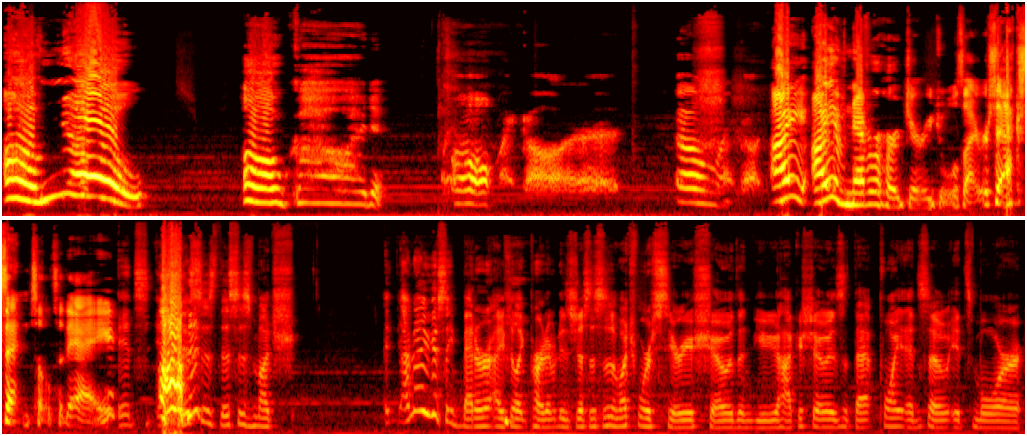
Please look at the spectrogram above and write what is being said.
Oh no! Oh god! Oh my god! Oh my god! I I have never heard Jerry Jewell's Irish accent until today. It's, it's Oh. this is this is much. I'm not even gonna say better. I feel like part of it is just this is a much more serious show than Yu Yu Hakusho is at that point, and so it's more,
